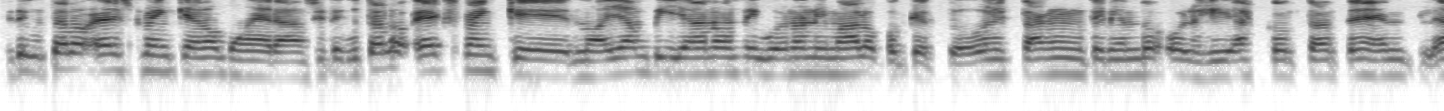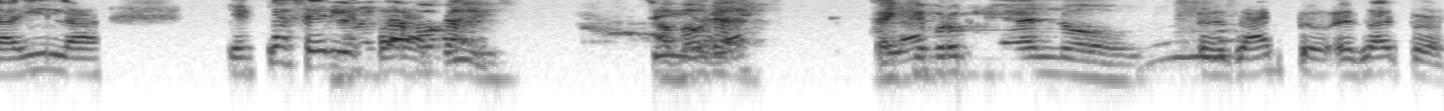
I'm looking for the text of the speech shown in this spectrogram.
si te gustan los X-Men que no mueran, si te gustan los X-Men que no hayan villanos ni buenos ni malos, porque todos están teniendo orgías constantes en la isla, esta serie es para hay que procrearnos. Exacto, exacto.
